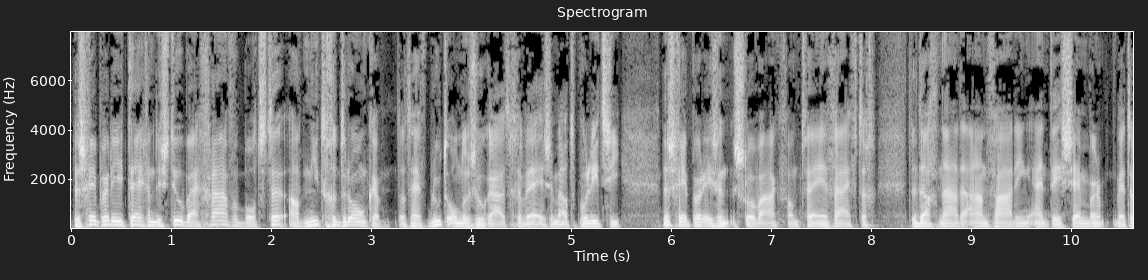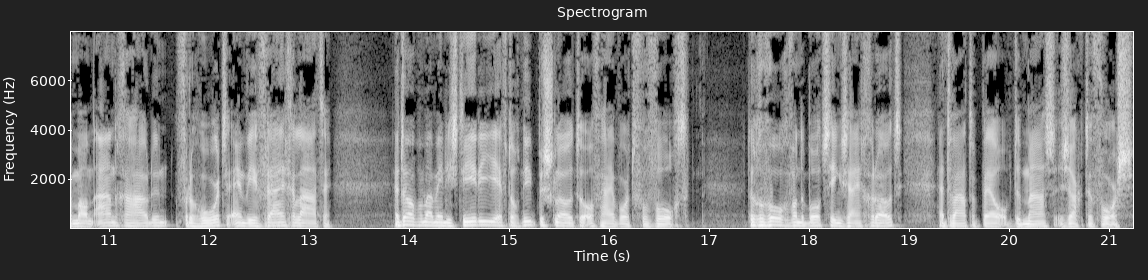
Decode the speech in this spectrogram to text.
De schipper die tegen de stuw bij Graven botste had niet gedronken. Dat heeft bloedonderzoek uitgewezen, meldt de politie. De schipper is een Slovaak van 52. De dag na de aanvaring, eind december, werd de man aangehouden, verhoord en weer vrijgelaten. Het Openbaar Ministerie heeft nog niet besloten of hij wordt vervolgd. De gevolgen van de botsing zijn groot. Het waterpeil op de Maas zakte fors.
